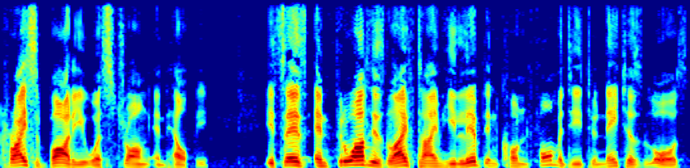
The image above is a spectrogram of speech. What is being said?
Christ's body was strong and healthy. It says, and throughout his lifetime, he lived in conformity to nature's laws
